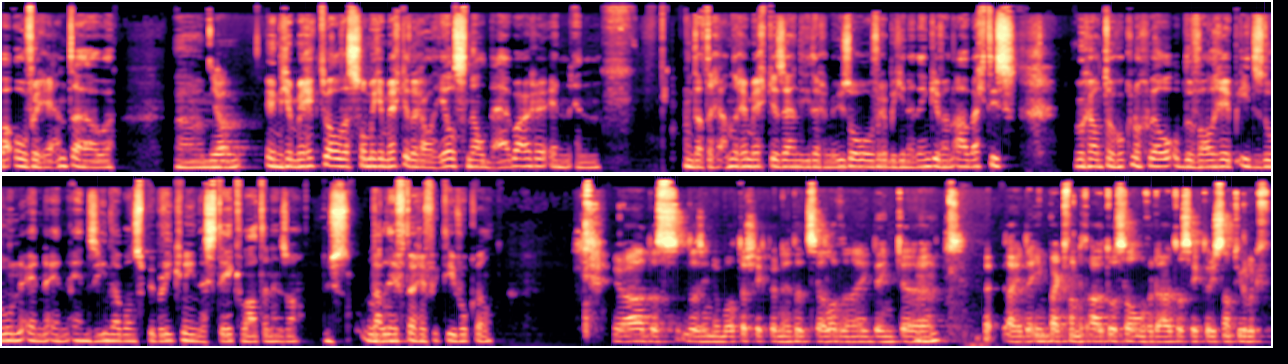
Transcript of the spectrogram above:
wat overeind te houden. Um, ja. En je merkt wel dat sommige merken er al heel snel bij waren en, en, en, dat er andere merken zijn die er nu zo over beginnen denken van ah, wacht eens, we gaan toch ook nog wel op de valreep iets doen en, en, en zien dat we ons publiek niet in de steek laten en zo. Dus dat mhm. leeft daar effectief ook wel. Ja, dat is, dat is in de motorsector net hetzelfde. Hè. Ik denk, uh, mm -hmm. de impact van het autosalon voor de autosector is natuurlijk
